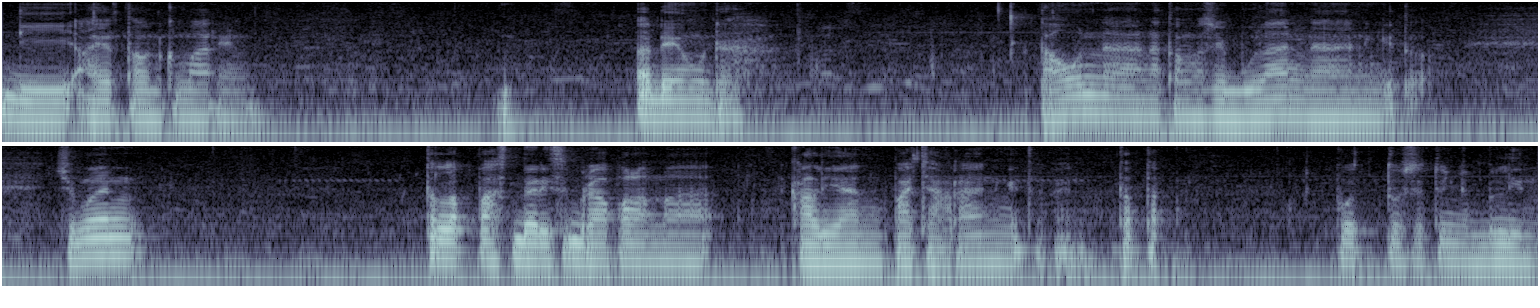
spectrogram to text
di akhir tahun kemarin. Ada yang udah tahunan atau masih bulanan gitu. Cuman terlepas dari seberapa lama kalian pacaran gitu kan tetap putus itu nyebelin.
